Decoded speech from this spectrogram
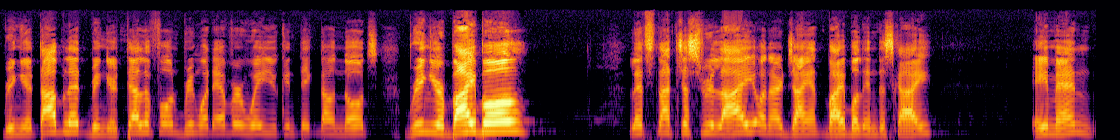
Bring your tablet, bring your telephone, bring whatever way you can take down notes. Bring your Bible. Let's not just rely on our giant Bible in the sky. Amen.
